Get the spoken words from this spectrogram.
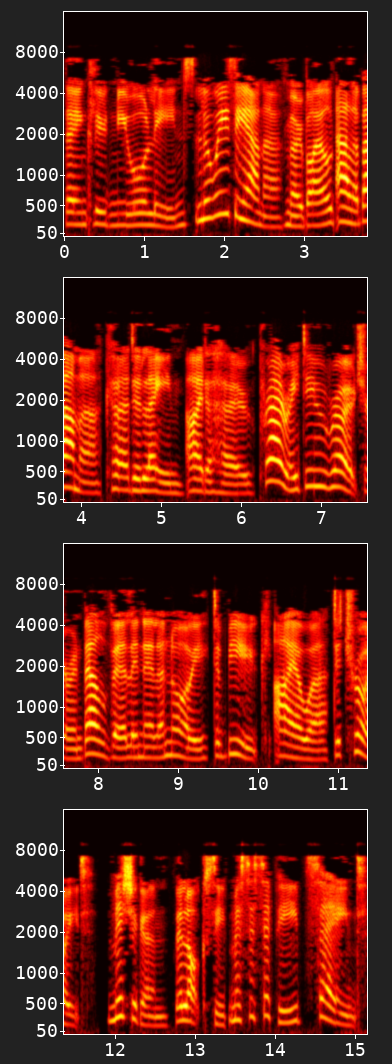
They include New Orleans, Louisiana, Mobile, Alabama, Coeur d'Alene, Idaho, Prairie du Rocher and Belleville in Illinois, Dubuque, Iowa, Detroit, Michigan, Biloxi, Mississippi, St.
